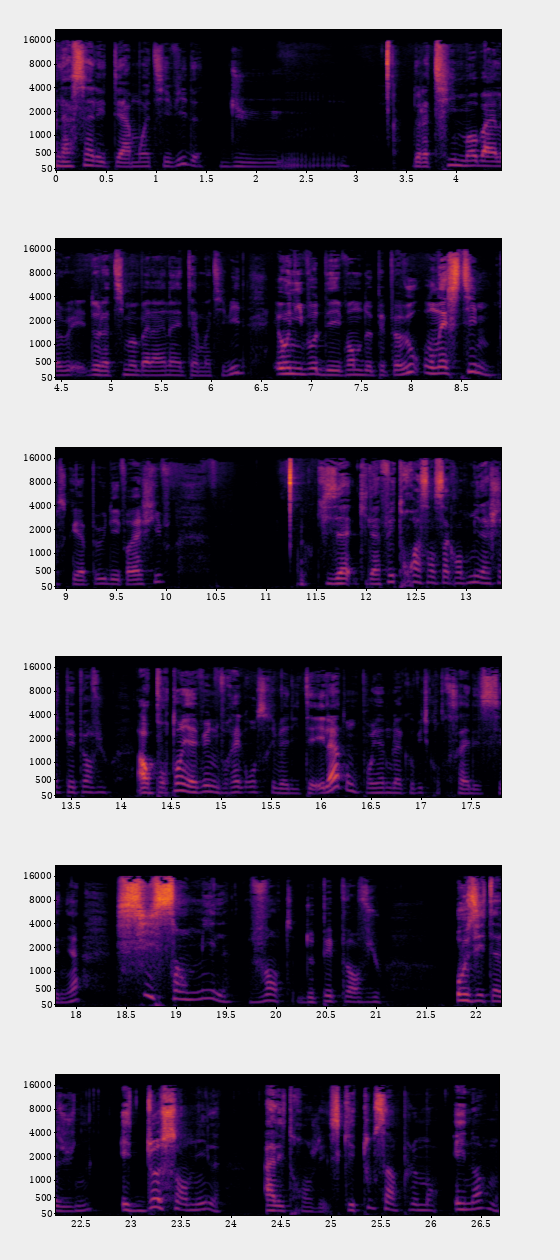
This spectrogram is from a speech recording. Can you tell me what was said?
la salle était à moitié vide de la T-Mobile Arena était à moitié vide et au niveau des ventes de pay-per-view, on estime parce qu'il n'y a pas eu des vrais chiffres qu'il a, fait 350 000 achats de pay-per-view. Alors pourtant, il y avait une vraie grosse rivalité. Et là, donc, pour Yann Blakovic contre Israël Adesanya, 600 000 ventes de pay-per-view aux États-Unis et 200 000 à l'étranger. Ce qui est tout simplement énorme,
